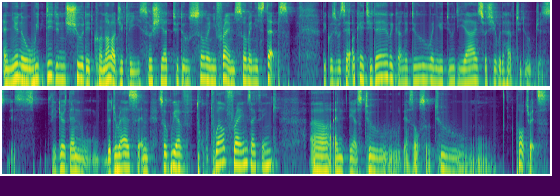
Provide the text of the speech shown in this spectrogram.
And you know, we didn't shoot it chronologically, so she had to do so many frames, so many steps because we say, okay, today we're gonna do when you do the eyes, so she would have to do just this figures, then the dress, and so we have tw- twelve frames, I think, uh, and there's two, there's also two um, portraits.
